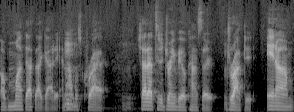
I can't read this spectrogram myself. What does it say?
a month after I got it, and I Mm. almost cried. Mm. Shout out to the Dreamville concert. Dropped it, and um,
